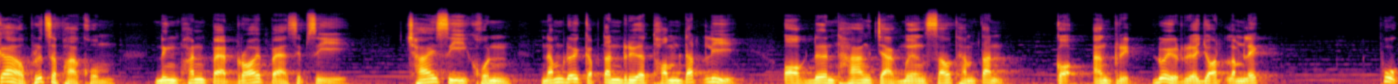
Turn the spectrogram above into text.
19 พฤษภาคม 1884 ชายสี่คนนำโดยกัปตันเรือทอมดัตลีย์ออกเดินทางจากเมืองเซาท์แฮมป์ตัน เกาะอังกฤษด้วยเรือยอทลำเล็ก พวก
